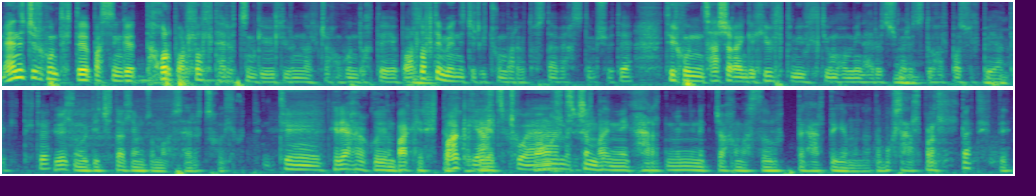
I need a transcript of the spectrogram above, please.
менежер хүн гэхдээ бас ингээд давхар борлуулалт хариуцна гэвэл ер нь бол жоохон хүнд бах те. Борлуулалтын менежер гэж хүн бараг тустай байх хэрэгтэй юм шүү те. Тэр хүн цаашаага ингээд хэвлэлт мэвлэлт юм хумыг хариуцж мэрэгцдэг холбоос үл бий яадаг гэдэг те. Тэгэл нөгөө дижитал юм зам бас хариуцах байлгүй. Тийм. Тэр яхахгүй энэ баг хэрэгтэй. Баг яалтчгүй амар. Монголчин баг нэг хард миний нэг жоохон бас өрөвддөг хардаг юм надаа. Бүх салбар л та тэгтээ.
